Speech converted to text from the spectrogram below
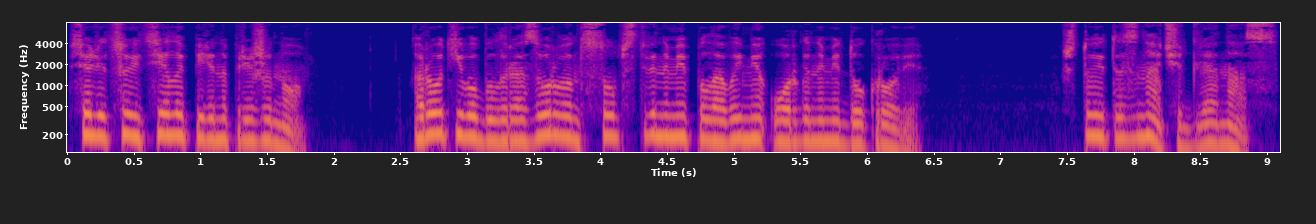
все лицо и тело перенапряжено. Рот его был разорван собственными половыми органами до крови. «Что это значит для нас?»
